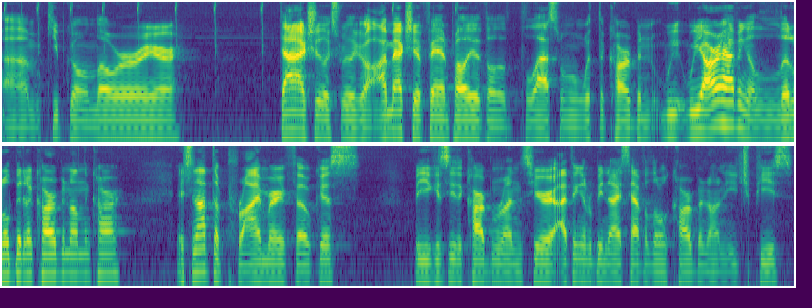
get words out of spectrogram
Um, keep going lower here. That actually looks really cool. I'm actually a fan probably of the, the last one with the carbon. We, we are having a little bit of carbon on the car. It's not the primary focus, but you can see the carbon runs here. I think it'll be nice to have a little carbon on each piece.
